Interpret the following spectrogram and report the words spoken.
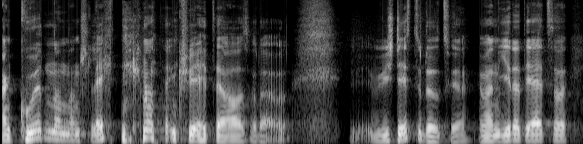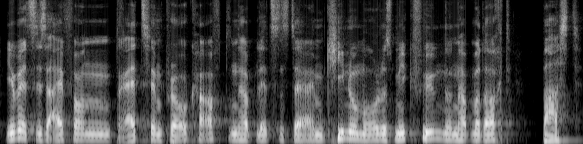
einen guten und einen schlechten Content Creator aus oder, oder wie stehst du dazu? Ich meine, jeder, der jetzt, so, ich habe jetzt das iPhone 13 Pro gekauft und habe letztens da im Kinomodus mitgefilmt und habe mir gedacht, passt,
